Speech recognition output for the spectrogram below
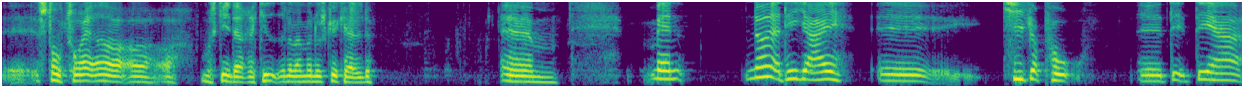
øh, struktureret og, og, og måske endda rigid, eller hvad man nu skal kalde det. Øhm, men noget af det, jeg øh, kigger på, øh, det, det er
